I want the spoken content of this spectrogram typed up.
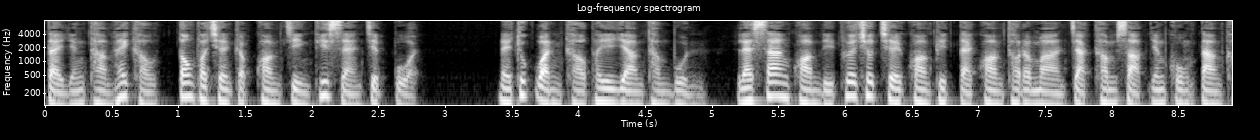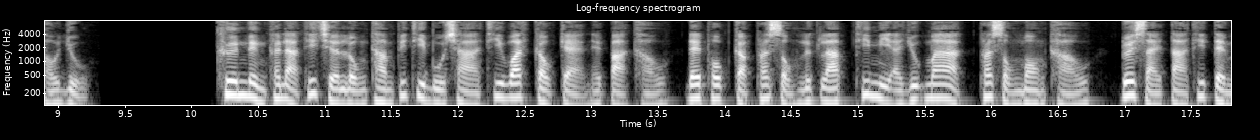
แต่ยังทำให้เขาต้องเผชิญกับความจริงที่แสนเจ็บปวด ในทุกวันเขาพยายามทำบุญ และสร้างความดีเพื่อชดเชยความผิดแต่ความทรมานจากคำสาปยังคงตามเขาอยู่ คืนหนึ่งขณะที่เฉินหลงทำพิธีบูชาที่วัดเก่าแก่ในป่าเขาได้พบกับพระสงฆ์ลึกลับที่มีอายุมาก พระสงฆ์มองเขาด้วยสายตาที่เต็ม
